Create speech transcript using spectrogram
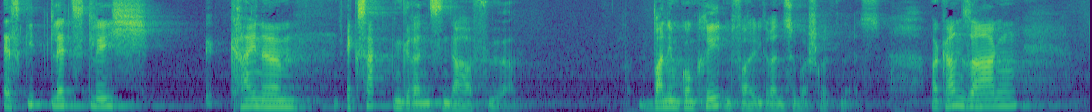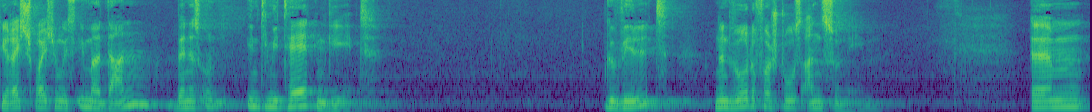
Es gibt letztlich keine exakten Grenzen dafür wann im konkreten Fall die Grenze überschritten ist. Man kann sagen, die Rechtsprechung ist immer dann, wenn es um Intimitäten geht, gewillt, einen Würdeverstoß anzunehmen. Ähm,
